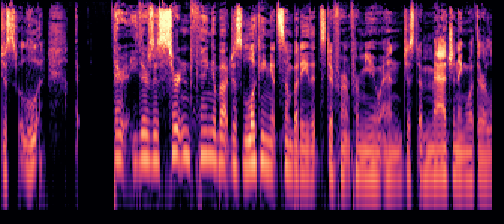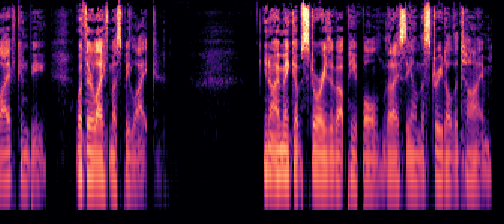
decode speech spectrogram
just l- there there's a certain thing about just looking at somebody that's different from you and just imagining what their life can be, what their life must be like. You know, I make up stories about people that I see on the street all the time.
